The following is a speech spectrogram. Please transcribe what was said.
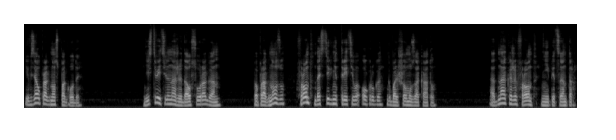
и взял прогноз погоды. Действительно ожидался ураган. По прогнозу, фронт достигнет третьего округа к большому закату. Однако же фронт не эпицентр.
